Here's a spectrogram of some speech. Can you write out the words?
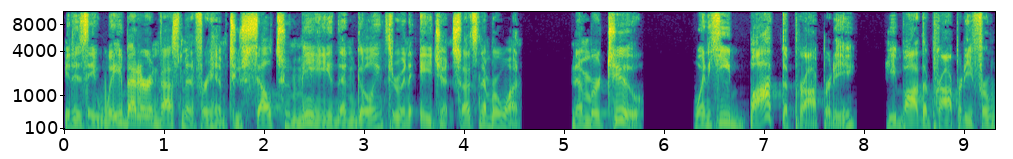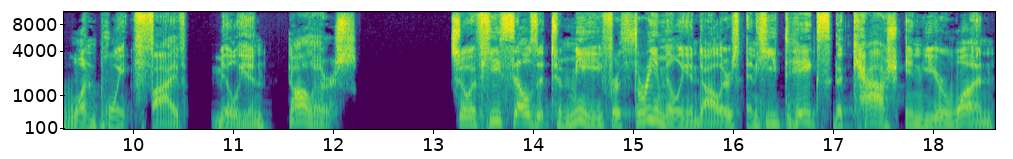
It is a way better investment for him to sell to me than going through an agent. So, that's number one. Number two, when he bought the property, he bought the property for $1.5 million. So if he sells it to me for $3 million and he takes the cash in year one,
